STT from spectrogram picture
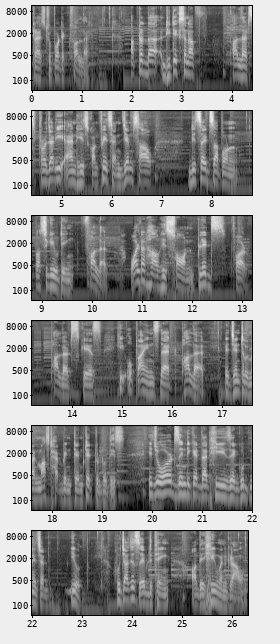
tries to protect Falder after the detection of Falder's perjury and his confession, James How decides upon prosecuting Falder. Walter How, his son, pleads for Falder's case. He opines that father, a gentleman, must have been tempted to do this. His words indicate that he is a good natured youth who judges everything on the human ground.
